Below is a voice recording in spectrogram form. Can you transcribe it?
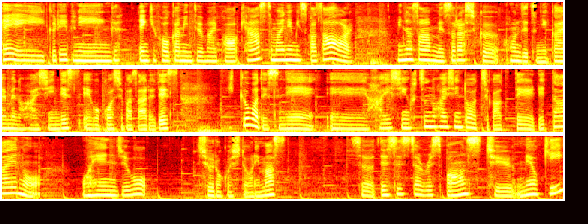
Hey, good evening. Thank you for coming to my podcast. My name is Bazaar. 皆さん珍しく本日2回目の配信です。英語講師バザールです。今日はですね、えー、配信普通の配信とは違ってレターへのお返事を収録しております。So this is the response to Milky.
